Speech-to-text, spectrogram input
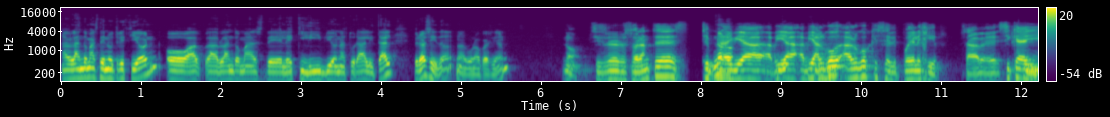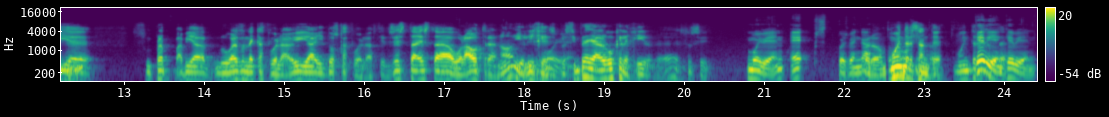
hablando más de nutrición o hablando más del equilibrio natural y tal, pero ¿has ido en alguna ocasión? No, si es el restaurante siempre había, había, había algo, algo que se puede elegir. O sea, eh, sí que hay... Eh, había lugares donde hay cazuela, hoy hay dos cazuelas, tienes esta, esta o la otra, ¿no? Y eliges, pero siempre hay algo que elegir, ¿eh? eso sí. Muy bien, pues venga. muy interesante, muy interesante. Qué bien, qué bien.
